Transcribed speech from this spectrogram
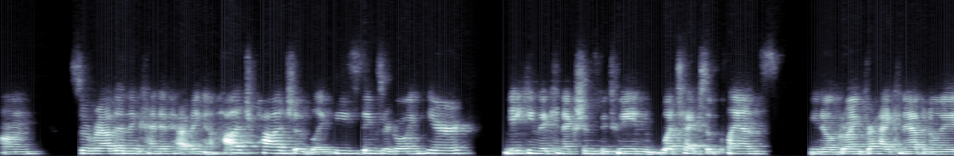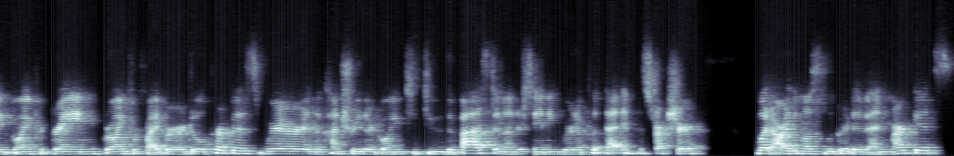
Um, so rather than kind of having a hodgepodge of like these things are going here, making the connections between what types of plants, you know, growing for high cannabinoid, going for grain, growing for fiber dual purpose, where in the country they're going to do the best and understanding where to put that infrastructure what are the most lucrative end markets?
